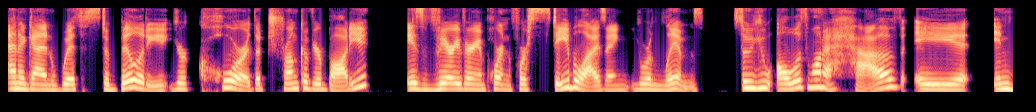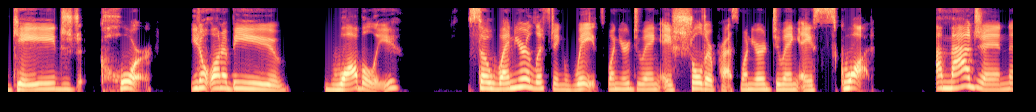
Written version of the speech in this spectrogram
And again, with stability, your core, the trunk of your body, is very, very important for stabilizing your limbs. So you always want to have a engaged core. You don't want to be wobbly. So when you're lifting weights, when you're doing a shoulder press, when you're doing a squat, imagine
